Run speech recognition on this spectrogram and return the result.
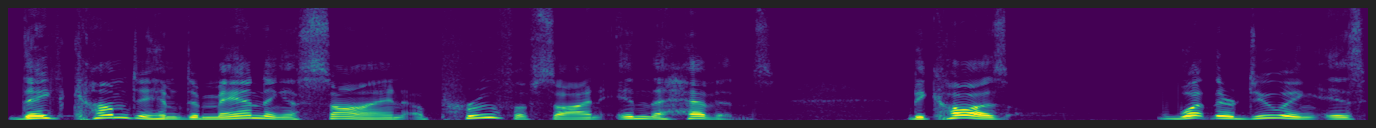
They'd come to him demanding a sign, a proof of sign in the heavens. Because what they're doing is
